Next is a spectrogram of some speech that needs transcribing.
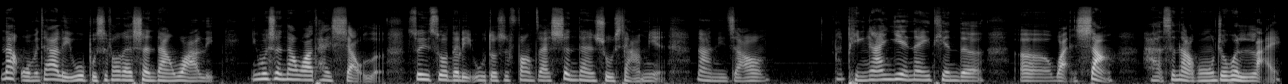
那我们家的礼物不是放在圣诞袜里，因为圣诞袜太小了，所以所有的礼物都是放在圣诞树下面。那你只要。平安夜那一天的呃晚上，他圣诞老公公就会来，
